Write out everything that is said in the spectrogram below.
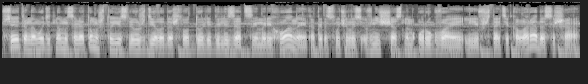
Все это наводит на мысль о том, что если уж дело дошло до легализации марихуаны, как это случилось в несчастном Уругвае и в штате Колорадо, США,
